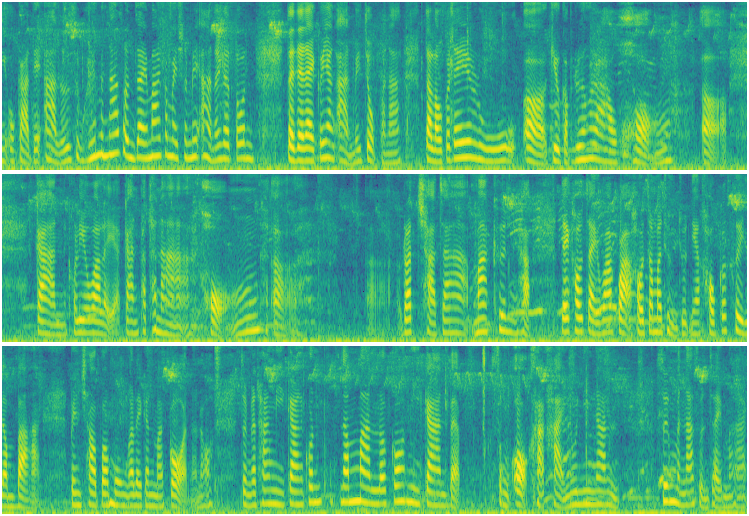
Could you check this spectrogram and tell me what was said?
มีโอกาสได้อ่านแล้วรู้สึกเฮ้ยมันน่าสนใจมากทำไมฉันไม่อ่านตั้งแต่ต้น แต่ใดๆก็ยังอ่านไม่จบนะ แต่เราก็ได้รู้เอ่อเกี่ยวกับเรื่องราวของเอ่อการเขาเรียกว่าอะไรอะการพัฒนาของเอ่อรัฐชาจ้ามากขึ้นค่ะ ได้เข้าใจว่ากว่าเขาจะมาถึงจุดนี้เขาก็เคยลำบาก เป็นชาวประมงอะไรกันมาก่อนนะเนาะจนกระทั่งมีการค้นพบน้ำมันแล้วก็มีการแบบส่งออกค้าขายนู่นนี่นั่น ซึ่งมันน่าสนใจมาก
